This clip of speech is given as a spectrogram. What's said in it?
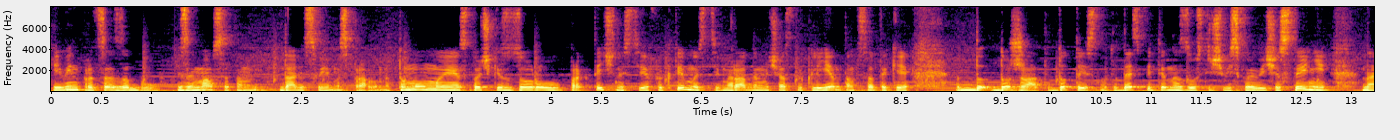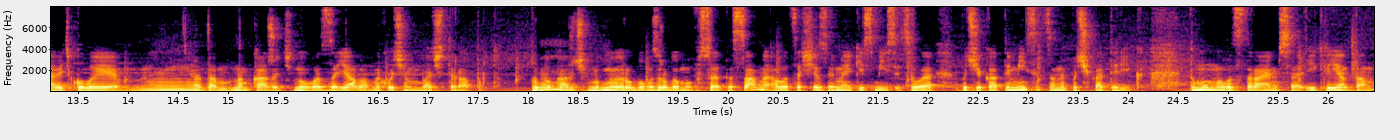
і він про це забув і займався там далі своїми справами. Тому ми з точки зору практичності, ефективності, ми радимо часто клієнтам все-таки дожати, дотиснути, десь піти на зустріч військовій частині, навіть коли там нам кажуть, ну у вас заява, ми хочемо бачити рапорт. Грубо Мгм. кажучи, ми, ми робимо, зробимо все те саме, але це ще займе якийсь місяць. Але почекати місяць, а не почекати рік. Тому ми от стараємося і клієнтам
